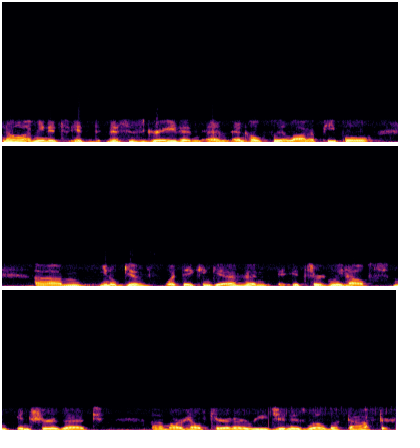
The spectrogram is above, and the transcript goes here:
No, I mean it's it. This is great, and and and hopefully a lot of people, um, you know, give what they can give, and it certainly helps ensure that um, our healthcare in our region is well looked after.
